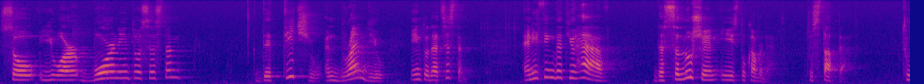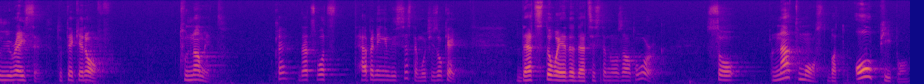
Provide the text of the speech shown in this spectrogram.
So you are born into a system they teach you and brand you into that system. Anything that you have, the solution is to cover that, to stop that, to erase it, to take it off, to numb it. Okay? That's what's happening in this system, which is okay. That's the way that that system knows how to work. So not most, but all people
